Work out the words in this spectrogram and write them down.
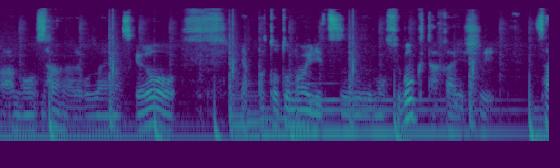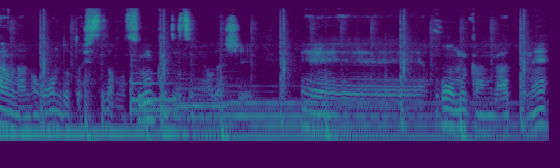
あのサウナでございますけど、やっぱ整い率もすごく高いし、サウナの温度と湿度もすごく絶妙だし、えー、ホーム感があってね、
